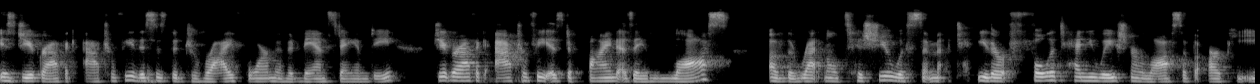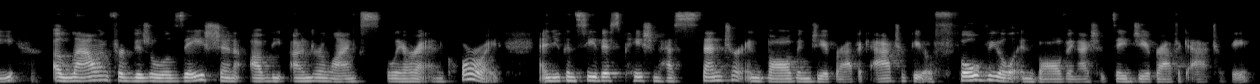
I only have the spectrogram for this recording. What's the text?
is geographic atrophy. This is the dry form of advanced AMD. Geographic atrophy is defined as a loss of the retinal tissue with some either full attenuation or loss of the RPE, allowing for visualization of the underlying sclera and choroid. And you can see this patient has center involving geographic atrophy or foveal involving, I should say, geographic atrophy.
